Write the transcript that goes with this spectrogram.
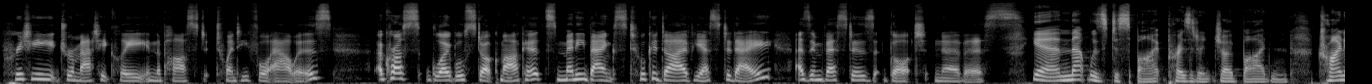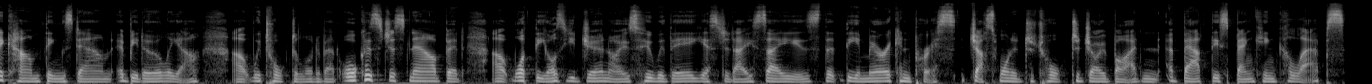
pretty dramatically in the past 24 hours. Across global stock markets, many banks took a dive yesterday as investors got nervous. Yeah, and that was despite President Joe Biden trying to calm things down a bit earlier. Uh, we talked a lot about AUKUS just now, but uh, what the Aussie journos who were there yesterday say is that the American press just wanted to talk to Joe Biden about this banking collapse.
